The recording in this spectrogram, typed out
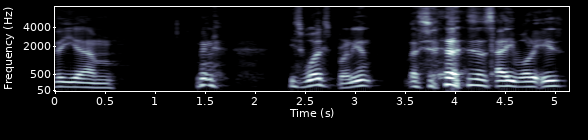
the um, I mean, his work's brilliant. Let's just, say what it is.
